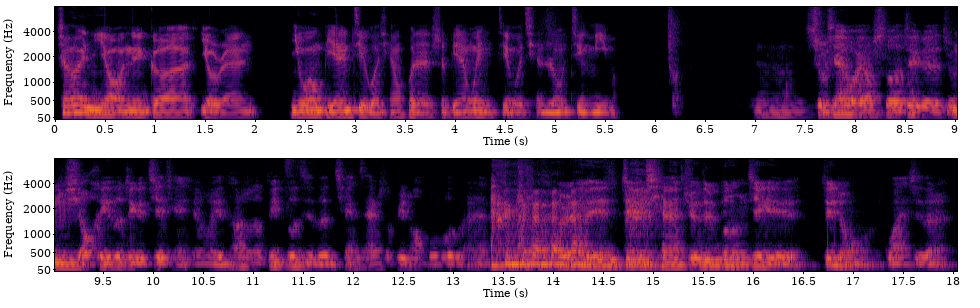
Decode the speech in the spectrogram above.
小慧，你有那个有人你问别人借过钱，或者是别人问你借过钱这种经历吗？嗯，首先我要说这个就是嗯小黑的这个借钱行为，他是对自己的钱财是非常不负责任的。我认为这个钱绝对不能借给这种关系的人，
